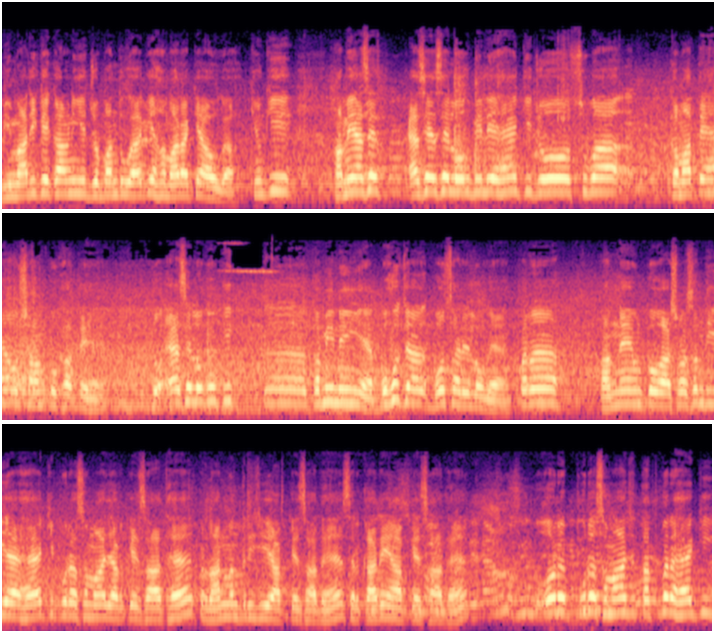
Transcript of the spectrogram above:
बीमारी के कारण ये जो बंद हुआ है कि हमारा क्या होगा? क्योंकि हमें ऐसे ऐसे ऐसे लोग मिले हैं कि जो सुबह कमाते हैं और शाम को खाते हैं। तो ऐसे लोगों की कमी नहीं है। बहुत बहुत सारे लोग हैं। पर हमने उनको आश्वासन दिया है कि पूरा समाज आपके साथ है, प्रधानमंत्री जी आपके साथ हैं, सरकारें आपके साथ हैं। और पूरा समाज तत्पर है कि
